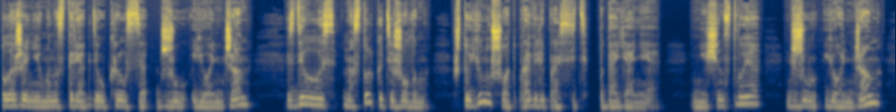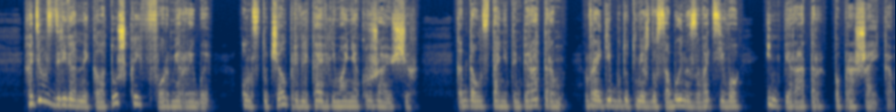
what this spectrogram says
Положение монастыря, где укрылся Джу Юаньчжан, сделалось настолько тяжелым, что юношу отправили просить подаяния. Нищенствуя, Джу Юаньчжан ходил с деревянной колотушкой в форме рыбы. Он стучал, привлекая внимание окружающих. Когда он станет императором, враги будут между собой называть его «император-попрошайка».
